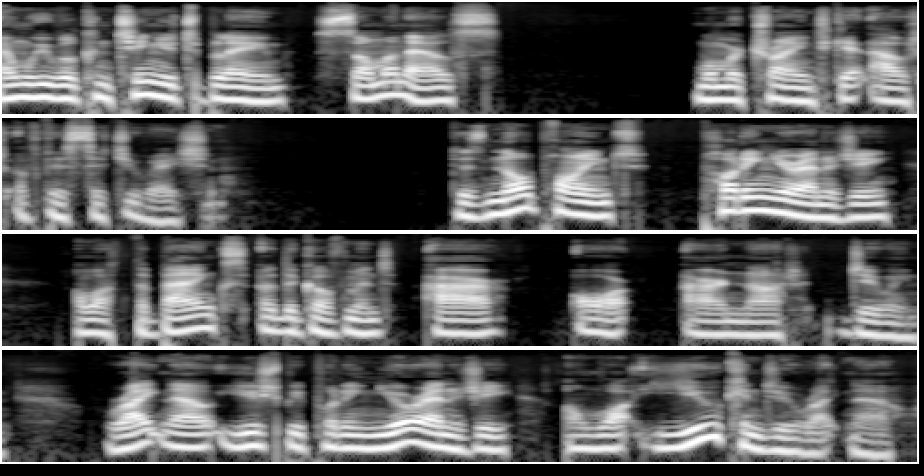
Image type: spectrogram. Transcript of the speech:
and we will continue to blame someone else when we're trying to get out of this situation. There's no point putting your energy on what the banks or the government are or are not doing. Right now, you should be putting your energy on what you can do right now.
